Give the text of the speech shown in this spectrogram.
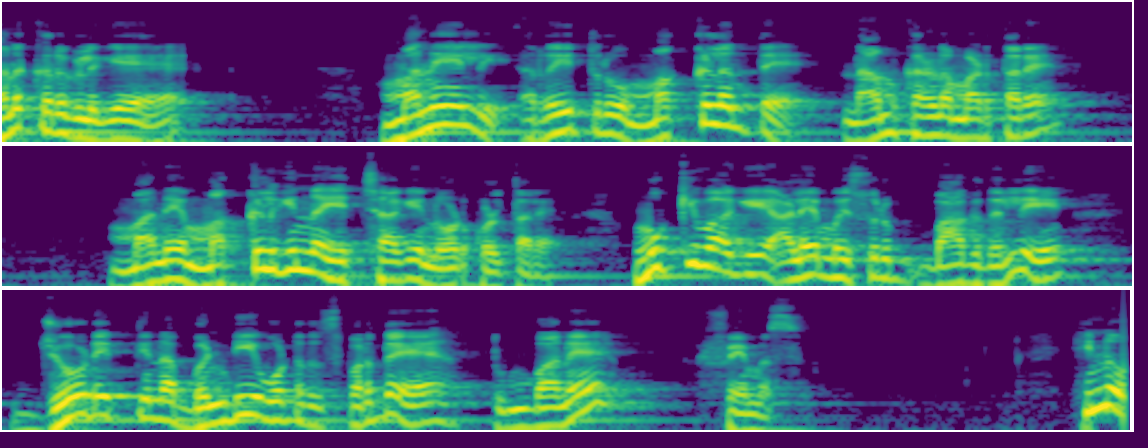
ದನಕರುಗಳಿಗೆ ಮನೆಯಲ್ಲಿ ರೈತರು ಮಕ್ಕಳಂತೆ ನಾಮಕರಣ ಮಾಡ್ತಾರೆ. ಮನೆ ಮಕ್ಕಳಿಗಿನ್ನ ಹೆಚ್ಚಾಗಿ ನೋಡ್ಕೊಳ್ತಾರೆ. ಮುಖ್ಯವಾಗಿ ಹಳೆ ಮೈಸೂರು ಭಾಗದಲ್ಲಿ ಜೋಡೆತ್ತಿನ ಬಂಡಿ ಓಟದ ಸ್ಪರ್ಧೆ ತುಂಬಾ ಫೇಮಸ್ ಇನ್ನು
